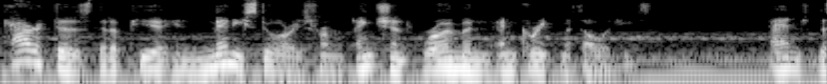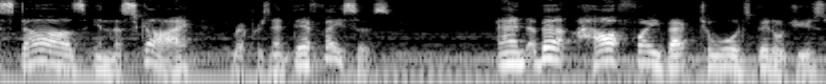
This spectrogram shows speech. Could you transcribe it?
characters that appear in many stories from ancient Roman and Greek mythologies. And the stars in the sky represent their faces. And about halfway back towards Betelgeuse,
